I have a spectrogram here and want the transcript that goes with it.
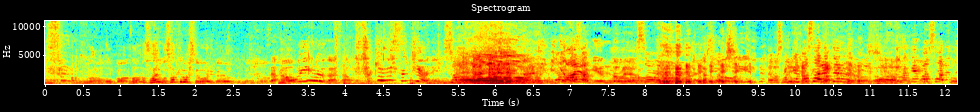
なんかなんか最後叫ばして終わりかよみたいな。青い優がさもう叫びすぎやねん。そう。何見ても叫んどるやろ。そう。でも叫ばされてるの。叫ばされてる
